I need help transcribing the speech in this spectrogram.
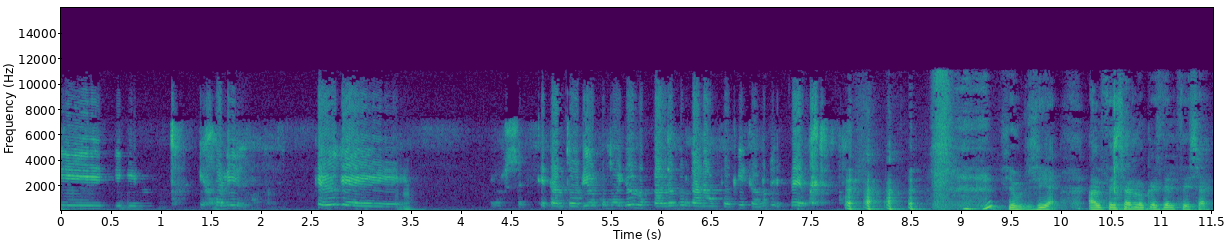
Y, jolín, creo que, no sé, que tanto Oriol como yo nos habremos ganado un poquito, ¿no? Siempre sí, al César lo que es del César.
